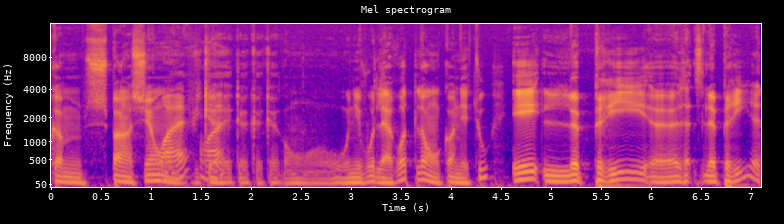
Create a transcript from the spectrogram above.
comme suspension, Ouais, puis que, ouais. que- que- que- qu'on- au niveau de la route, là, on connaît tout. Et le prix, euh, le prix,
